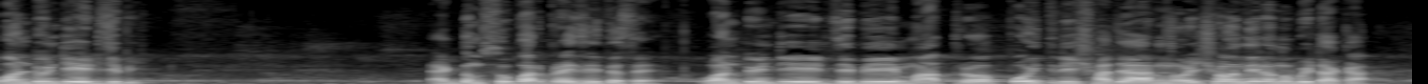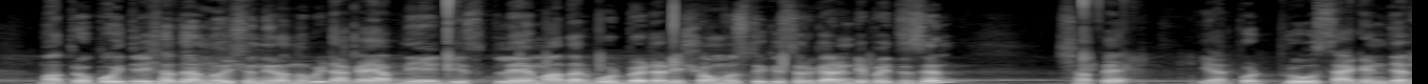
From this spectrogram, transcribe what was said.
ওয়ান টোয়েন্টি এইট জিবি একদম সুপার প্রাইস হইতেছে। ওয়ান টোয়েন্টি এইট জিবি মাত্র পঁয়ত্রিশ হাজার নয়শো নিরানব্বই টাকা। মাত্র পঁয়ত্রিশ হাজার নয়শো নিরানব্বই টাকায় আপনি ডিসপ্লে, মাদারবোর্ড, ব্যাটারি সমস্ত কিছুর গ্যারান্টি পাইতেছেন। সাথে এয়ারপোর্ট প্রো সেকেন্ড জেন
